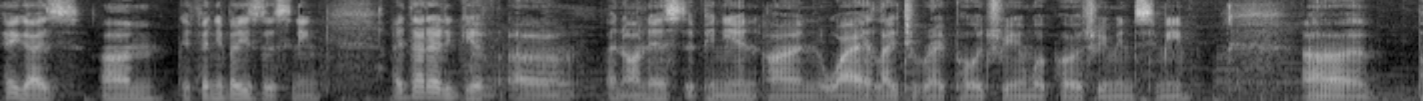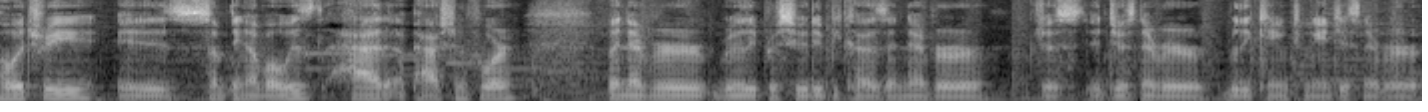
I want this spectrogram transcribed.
Hey guys, um, if anybody's listening, I thought I'd give uh, an honest opinion on why I like to write poetry and what poetry means to me. Uh, poetry is something I've always had a passion for, but never really pursued it because I never just, it just never really came to me. It just never,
